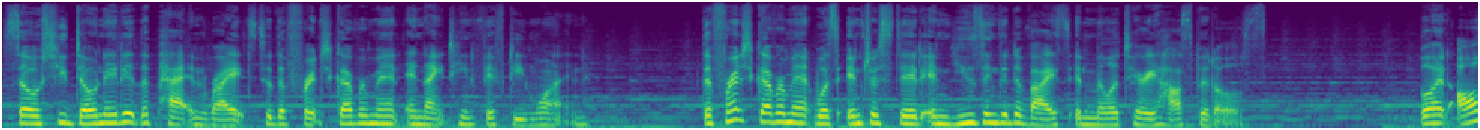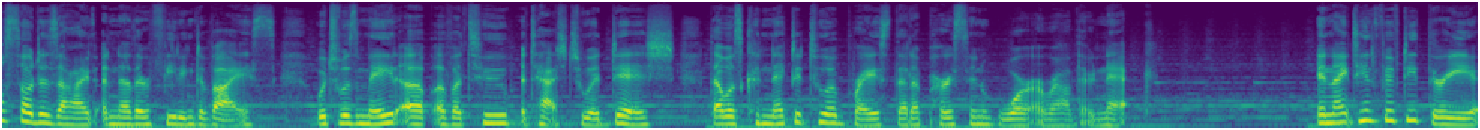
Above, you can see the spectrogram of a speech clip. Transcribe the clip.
so she donated the patent rights to the French government in 1951. The French government was interested in using the device in military hospitals. Blount also designed another feeding device, which was made up of a tube attached to a dish that was connected to a brace that a person wore around their neck. In 1953,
